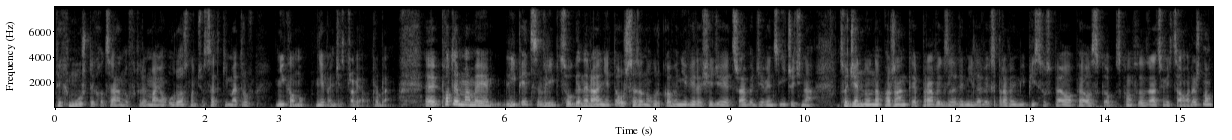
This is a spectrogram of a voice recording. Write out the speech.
tych mórz, tych oceanów, które mają urosnąć o setki metrów, nikomu nie będzie sprawiało problemu. E, potem mamy lipiec. W lipcu generalnie to już sezon ogórkowy, niewiele się dzieje, trzeba będzie więc liczyć na codzienną naparzankę prawych z lewymi, lewych z prawymi, PiSu z PO, PO z, z Konfederacją i z całą resztą,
